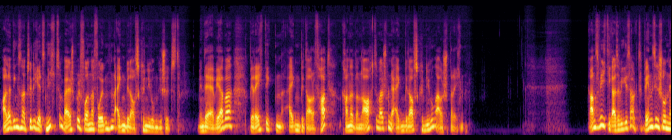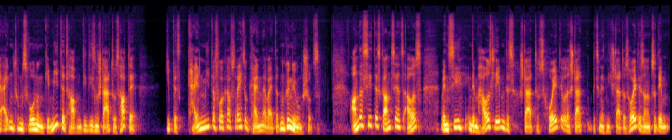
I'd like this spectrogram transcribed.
allerdings natürlich jetzt nicht zum Beispiel vor einer folgenden Eigenbedarfskündigung geschützt. Wenn der Erwerber berechtigten Eigenbedarf hat, kann er danach zum Beispiel eine Eigenbedarfskündigung aussprechen. Ganz wichtig, also wie gesagt, wenn Sie schon eine Eigentumswohnung gemietet haben, die diesen Status hatte, gibt es kein Mietervorkaufsrecht und keinen erweiterten Kündigungsschutz. Anders sieht das Ganze jetzt aus, wenn Sie in dem Haus leben des Status heute oder Stat, beziehungsweise nicht Status heute, sondern zu dem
